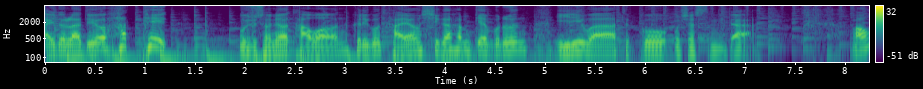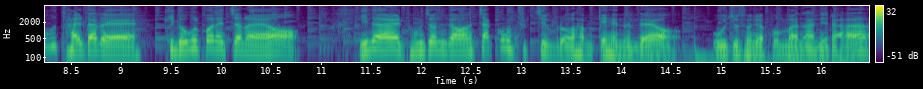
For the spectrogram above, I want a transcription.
아이돌 라디오 핫픽 우주소녀 다원 그리고 다영 씨가 함께 부른 이리와 듣고 오셨습니다. 아우 달달해 귀 녹을 뻔했잖아요. 이날 동전가왕 짝꿍 특집으로 함께 했는데요. 우주소녀뿐만 아니라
